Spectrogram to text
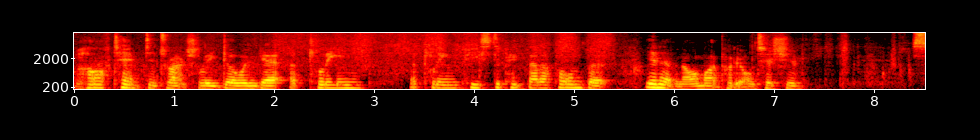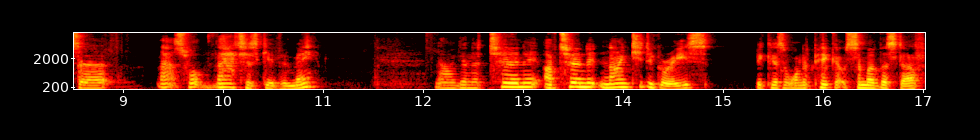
half tempted to actually go and get a clean, a clean piece to pick that up on, but you never know. I might put it on tissue. So that's what that has given me. Now I'm going to turn it. I've turned it 90 degrees because I want to pick up some other stuff.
